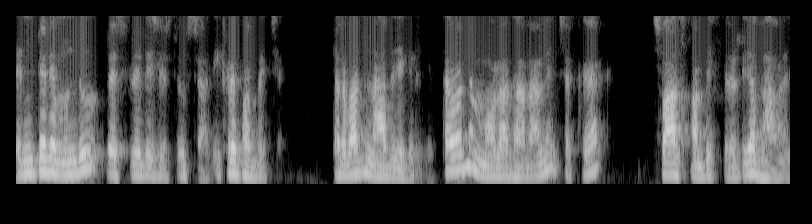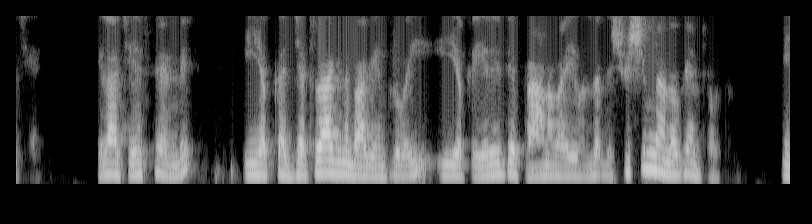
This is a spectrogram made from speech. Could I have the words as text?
వెంటనే ముందు రెస్పిరేటరీ సిస్టమ్ స్టార్ట్ ఇక్కడ పంపించాలి తర్వాత నాభి దగ్గరికి. తర్వాత మూలాధారాన్ని చక్కగా శ్వాస పంపిస్తున్నట్టుగా భావన చేయాలి ఇలా చేస్తే అండి ఈ యొక్క జఠరాగిని బాగా ఇంప్రూవ్ అయ్యి ఈ యొక్క ఏదైతే ప్రాణవాయువు ఉందో అది సుషిమ్నలోకి ఎంటర్ అవుతుంది. ఈ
